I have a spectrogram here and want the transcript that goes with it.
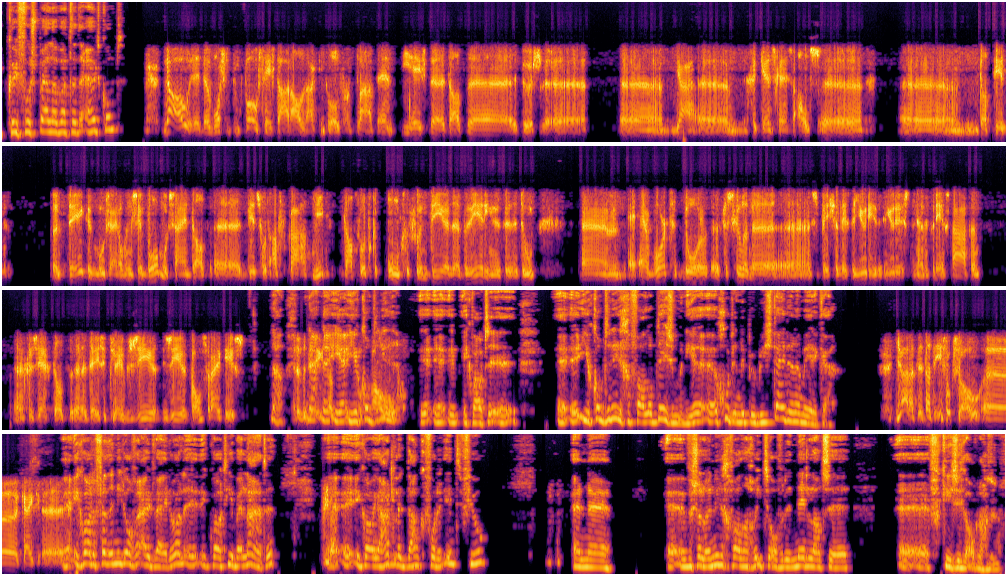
kun je voorspellen wat er uitkomt? Nou, de Washington Post heeft daar al een artikel over geplaatst. En die heeft dat dus ja, gekenschetst als dat dit een teken moet zijn of een symbool moet zijn dat dit soort advocaten niet dat soort ongefundeerde beweringen kunnen doen. Ehm, er wordt door verschillende specialisten, juristen in de Verenigde Staten gezegd dat uh, deze claim zeer, zeer kansrijk is. Nou, nou je, je komt in ieder, ik wou te, je komt in ieder geval op deze manier goed in de publiciteit in Amerika. Ja, dat, dat is ook zo. kijk, ik wou er verder niet over uitweiden hoor. Ik wou het hierbij laten. Ja. ik wou je hartelijk danken voor het interview. En uh, uh, we zullen in ieder geval nog iets over de Nederlandse verkiezingen ook nog doen.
